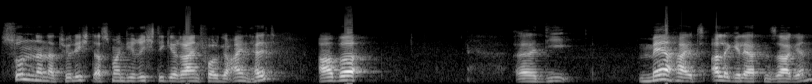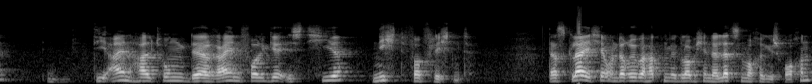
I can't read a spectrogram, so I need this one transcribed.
Sunna natürlich, dass man die richtige Reihenfolge einhält, aber äh, die Mehrheit aller Gelehrten sagen, die Einhaltung der Reihenfolge ist hier nicht verpflichtend. Das gleiche, und darüber hatten wir, glaube ich, in der letzten Woche gesprochen,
